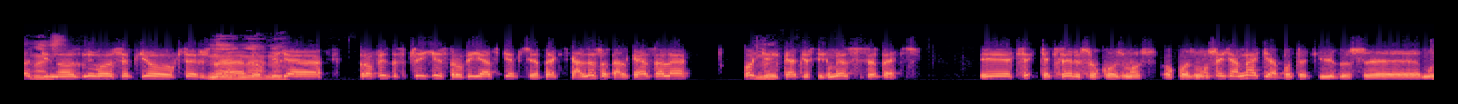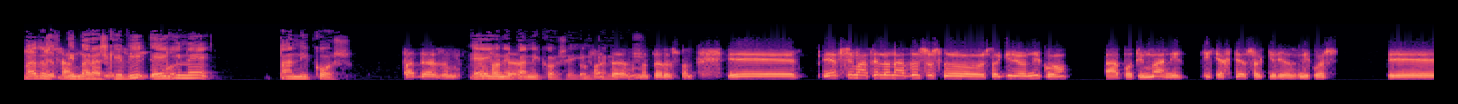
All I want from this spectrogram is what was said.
Αλκινό, λίγο σε πιο ξέρεις ναι, τώρα. Ναι, τροφή ναι. για τροφή της ψυχής, τροφή για σκέψη. Εντάξει, καλός ο Ταλκάς, αλλά OK, okay, ναι. κάποιες στιγμές εντάξει. Ε, και ξέρεις ο κόσμος, ο κόσμος έχει ανάγκη από τέτοιου είδους ε, μουσικές. Πάντως την Παρασκευή έγινε πανικός. Φαντάζομαι. Έγινε πανικός. Έγινε φαντάζομαι, τέλος πάντων. Ε, εύσημα θέλω να δώσω στο, στον κύριο Νίκο από τη Μάνη. και χτες ο κύριος Νίκος. Ε,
